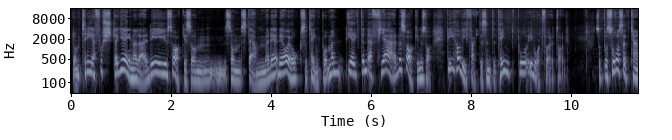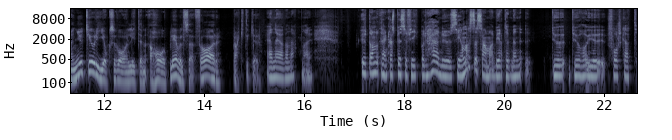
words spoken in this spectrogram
de tre första grejerna där, det är ju saker som, som stämmer, det, det har jag också tänkt på. Men Erik, den där fjärde saken du sa, det har vi faktiskt inte tänkt på i vårt företag. Så på så sätt kan ju teori också vara en liten aha-upplevelse för praktiker. En ögonöppnare utan att tänka specifikt på det här nu senaste samarbetet, men du, du har ju forskat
